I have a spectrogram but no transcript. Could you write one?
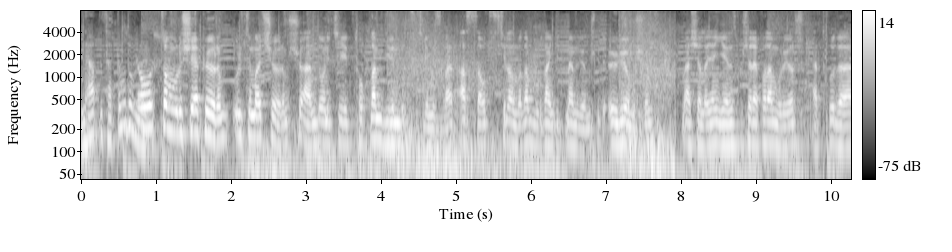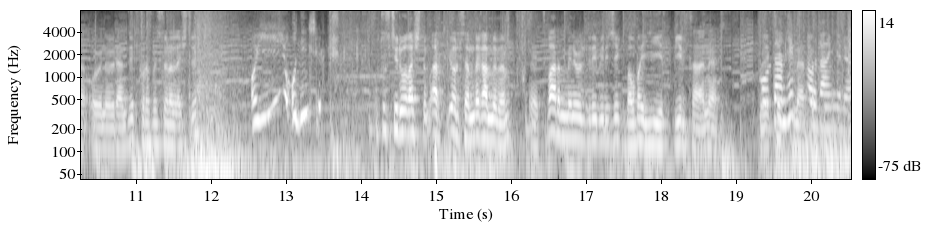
Ne yaptı sattı mı? Doğru. Son vuruşu yapıyorum. Ultimi açıyorum. Şu anda 12 toplam 29 kilimiz var. Asla 30 kil almadan buradan gitmem diyormuş. Bir de ölüyormuşum. Maşallah yengeeniz kuşarak falan vuruyor. Artık o da oyunu öğrendi. Profesyonelleşti. Ay o değil. 30 kilo ulaştım. Artık ölsem de gam yemem. Evet var mı beni öldürebilecek baba yiğit bir tane. Oradan mermi. oradan geliyor.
